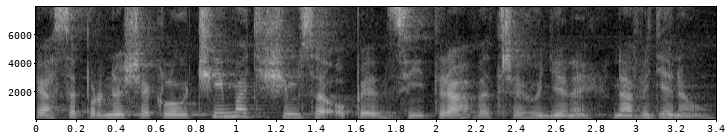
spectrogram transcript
Já se pro dnešek loučím a těším se opět zítra ve tři hodiny. Na viděnou.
